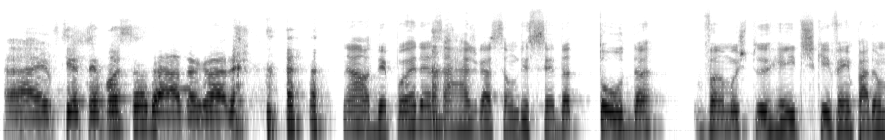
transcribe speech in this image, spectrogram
Ah, eu fiquei até emocionado agora. Não, depois dessa rasgação de seda toda, vamos pro hates que vem para um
